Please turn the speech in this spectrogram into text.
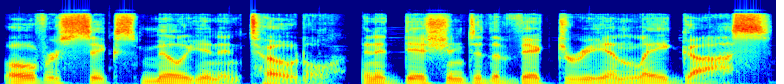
Over 6 million in total. In addition to the victory in Lagos,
